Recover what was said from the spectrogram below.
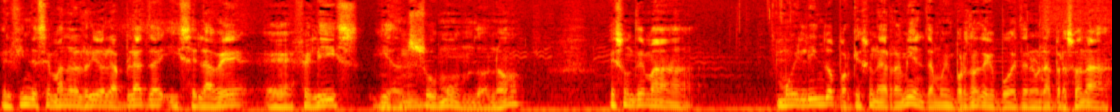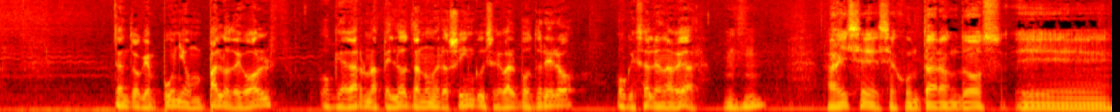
el fin de semana al Río de la Plata y se la ve eh, feliz y en su mundo, ¿no? Es un tema muy lindo porque es una herramienta muy importante que puede tener una persona tanto que empuña un palo de golf o que agarra una pelota número 5 y se va al potrero o que sale a navegar. Ahí se, se juntaron dos eh,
